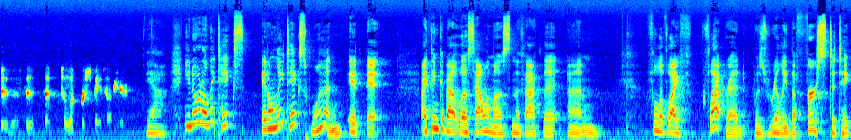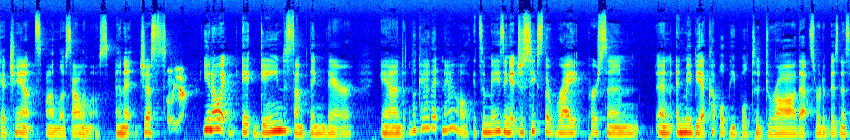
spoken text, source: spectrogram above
businesses to, to look for space out here. Yeah. You know, it only takes it only takes one. It, it I think about Los Alamos and the fact that um, Full of Life Flatbread was really the first to take a chance on Los Alamos, and it just Oh yeah, you know it it gained something there. And look at it now. It's amazing. It just takes the right person and and maybe a couple people to draw that sort of business.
